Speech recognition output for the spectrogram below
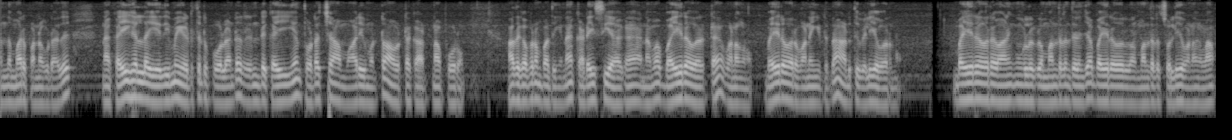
அந்த மாதிரி பண்ணக்கூடாது. நான் கைகளில் எதையுமே எடுத்துகிட்டு போகலான்ட்டு ரெண்டு கையும் தொடச்சா மாதிரி மட்டும் அவர்கிட்ட காட்டினா போகிறோம் அதுக்கப்புறம் பார்த்திங்கன்னா கடைசியாக நம்ம பைரவர்கிட்ட வணங்கணும். பைரவரை வணங்கிட்டு தான் அடுத்து வெளியே வரணும். பைரவரை வணங்கி உங்களுக்கு மந்திரம் தெரிஞ்சால் பைரவர் மந்திரம் சொல்லி வணங்கலாம்.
